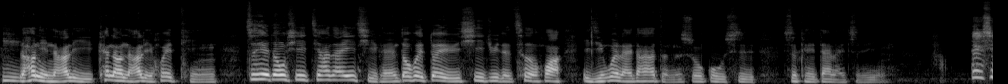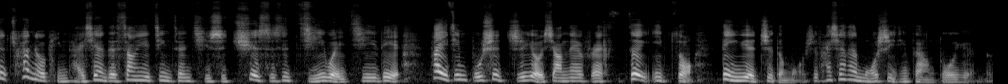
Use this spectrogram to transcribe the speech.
嗯然后你哪里看到哪里会停，这些东西加在一起，可能都会对于戏剧的策划以及未来大家怎么说故事，是可以带来指引。好，但是串流平台现在的商业竞争其实确实是极为激烈，它已经不是只有像 Netflix 这一种订阅制的模式，它现在模式已经非常多元了。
